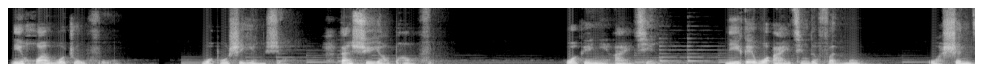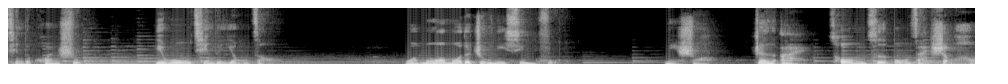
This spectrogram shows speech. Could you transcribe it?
你还我祝福。我不是英雄，但需要报复。我给你爱情，你给我爱情的坟墓。我深情的宽恕，你无情的游走。我默默的祝你幸福。你说，真爱从此不再守候。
